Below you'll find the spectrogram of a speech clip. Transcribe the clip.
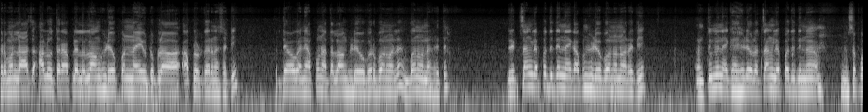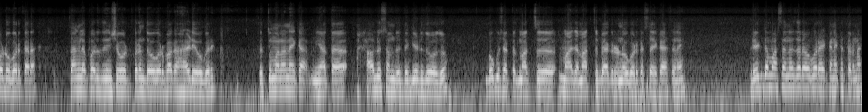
तर म्हणलं आज आलो तर आपल्याला लॉंग व्हिडिओ पण नाही यूट्यूबला अपलोड करण्यासाठी. तर त्या अवघाने आपण आता लॉंग व्हिडिओ वगैरे बनवायला बनवणार आहे तर. एक चांगल्या पद्धतीने नाही का आपण व्हिडिओ बनवणार आहे ती. आणि तुम्ही नाही का व्हिडिओला चांगल्या पद्धतीनं सपोर्ट वगैरे करा. चांगल्या पद्धतीने शेवटपर्यंत वगैरे बघा व्हिडिओ वगैरे. तर तुम्हाला नाही का मी आता आलो समजा ते गेट जवळ बघू शकतात मागचं माझ्या मागचं बॅकग्राऊंड वगैरे कसं आहे काय असं नाही. एकदम असा नजारा वगैरे आहे का नाही खतरनाक?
